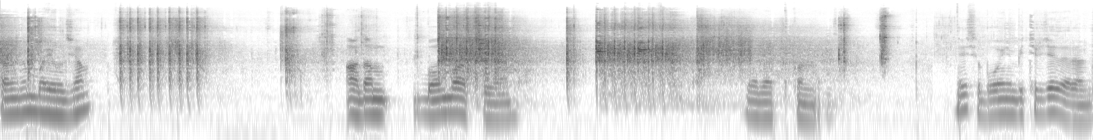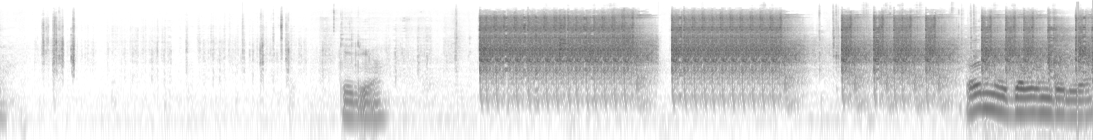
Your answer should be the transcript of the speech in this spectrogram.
Sanırım bayılacağım. Adam bomba attı ya. Geberttik onları. Neyse bu oyunu bitireceğiz herhalde. Geliyor. Ölmüyor gavurun deliyor.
